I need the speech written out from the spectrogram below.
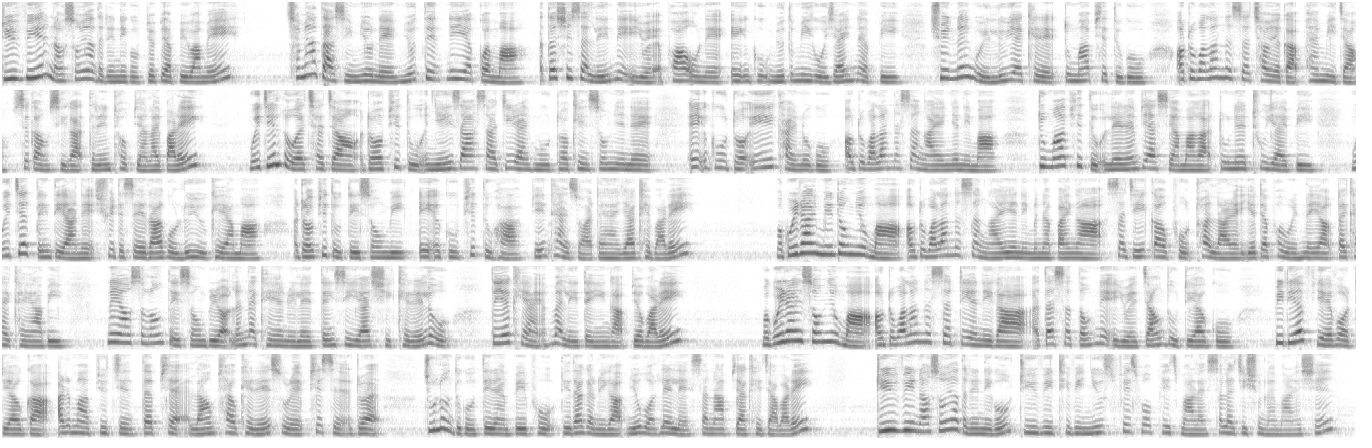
DV ရဲ့နောက်ဆုံးရသတင်းတွေကိုပြောပြပေးပါမယ်။ချမတာစီမြို့နယ်မြို့တစ်နှစ်ရက်ကွက်မှာအသက်84နှစ်အရွယ်အဖွားအိုနဲ့အိမ်အကူအမျိုးသမီးကိုရိုက်နှက်ပြီးရွှေနဲ့ငွေလူရက်ခဲ့တဲ့တူမဖြစ်သူကိုအော်တိုဘာလ26ရက်ကဖမ်းမိကြောင်းစစ်ကောင်စီကသတင်းထုတ်ပြန်လိုက်ပါတယ်။ငွေကြေးလိုအပ်ချက်ကြောင့်အတော်ဖြစ်သူအငိမ့်စားစာကြည့်တိုင်းမှုဒေါက်ခင်စိုးမြင့်နဲ့အိမ်အကူဒေါ်အေးအေးခိုင်တို့ကိုအော်တိုဘာလ25ရက်ညနေမှာတူမဖြစ်သူအလဲတန်းပြဆရာမကတူနဲ့ထုရိုက်ပြီး ငွေကျပ်သိန်းတရာနဲ့ရွှေ30သားကိုလူယူခဲ့ရမှာအတော်ဖြစ်သူတေဆုံးပြီးအိမ်အကူဖြစ်သူဟာပြင်းထန်စွာဒဏ်ရာရခဲ့ပါတယ်။မကွေးတိုင်းမင်းတုံမြို့မှာအော်တိုဘာလ25ရက်နေ့မနက်ပိုင်းကစက်ကြီးကောက်ဖို့ထွက်လာတဲ့ရဲတပ်ဖွဲ့ဝင်2ယောက်တိုက်ခိုက်ခံရပြီး2ယောက်စလုံးတေဆုံးပြီးတော့လက်နက်ခဲယမ်းတွေလည်းတင်စီရရှိခဲ့တယ်လို့တရက်ခရိုင်အမှတ်လေးတရင်ကပြောပါတယ်။မကွေးတိုင်းစောမြို့မှာအော်တိုဘာလ22ရက်နေ့ကအသက်73နှစ်အရွယ်ကျောင်းသူတယောက်ကို PDF ရဲဘော်တယောက်ကအာရမပြုကျင့်တပ်ဖြတ်အလောင်းဖျောက်ခဲ့တဲ့ဆိုတဲ့ဖြစ်စဉ်အတွက်ကျူးလွန်သူကိုတည်တံပေးဖို့ဒေသခံတွေကမြို့ပေါ်လှည့်လည်ဆန္ဒပြခဲ့ကြပါတယ်။ DV နောက်ဆုံးရသတင်းတွေကို DV TV News Facebook Page မှာလည်းဆက်လက်ကြည့်ရှုနိုင်ပါတယ်ရှင်။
